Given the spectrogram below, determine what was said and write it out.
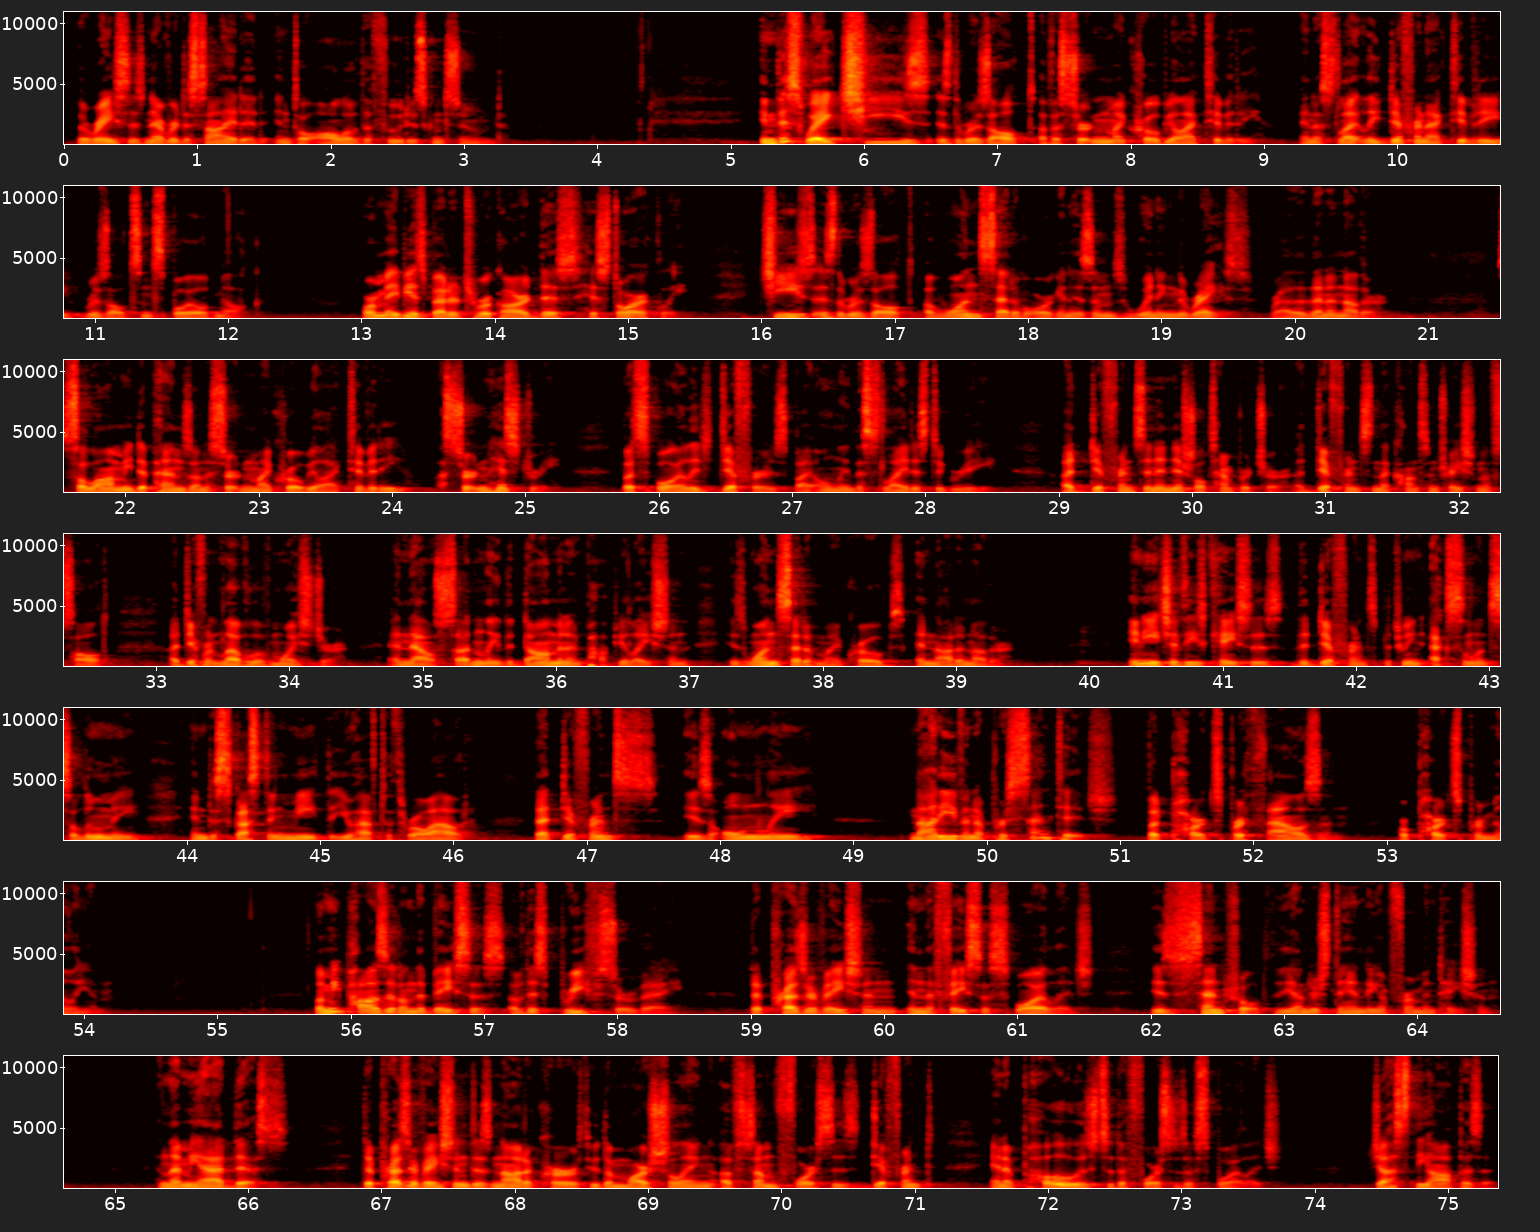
The race is never decided until all of the food is consumed. In this way, cheese is the result of a certain microbial activity, and a slightly different activity results in spoiled milk. Or maybe it's better to regard this historically. cheese is the result of one set of organisms winning the race rather than another. Salami depends on a certain microbial activity, a certain history, but spoilage differs by only the slightest degree. A difference in initial temperature, a difference in the concentration of salt, a different level of moisture. And now suddenly the dominant population is one set of microbes and not another. In each of these cases, the difference between excellent salumi and disgusting meat that you have to throw out, that difference is only not even a percentage, but parts per thousand or parts per million. Let me posit on the basis of this brief survey that preservation in the face of spoilage is central to the understanding of fermentation. And let me add this the preservation does not occur through the marshaling of some forces different and opposed to the forces of spoilage. Just the opposite.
